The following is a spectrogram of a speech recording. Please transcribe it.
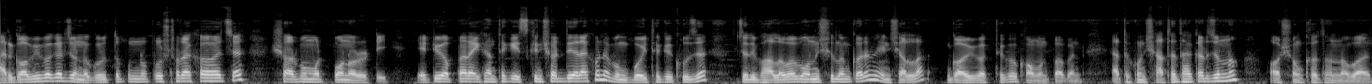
আর গ বিভাগের জন্য গুরুত্বপূর্ণ প্রশ্ন রাখা হয়েছে, সর্বমোট পনেরোটি। এটিও আপনারা এখান থেকে স্ক্রিনশট দিয়ে রাখুন এবং বই থেকে খুঁজে যদি ভালোভাবে অনুশীলন করেন ইনশাল্লাহ গ বিভাগ থেকেও কমন পাবেন। এতক্ষণ সাথে থাকার জন্য অসংখ্য ধন্যবাদ।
